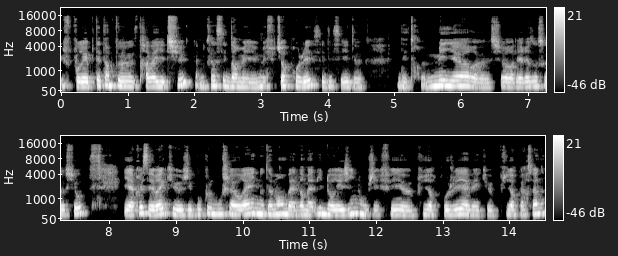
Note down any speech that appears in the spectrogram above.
je pourrais peut-être un peu travailler dessus. Donc ça, c'est dans mes, mes futurs projets, c'est d'essayer de d'être meilleur euh, sur les réseaux sociaux. Et après, c'est vrai que j'ai beaucoup de bouche à oreille, notamment bah, dans ma ville d'origine où j'ai fait euh, plusieurs projets avec euh, plusieurs personnes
